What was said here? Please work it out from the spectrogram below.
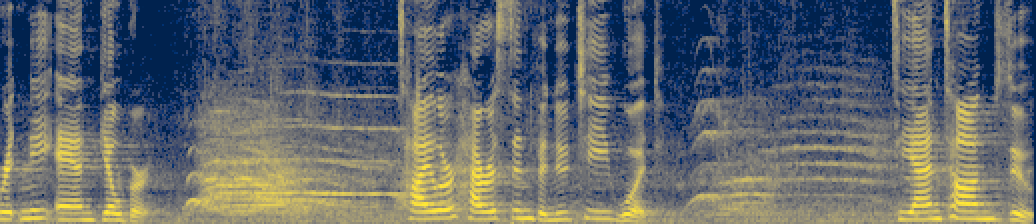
Brittany Ann Gilbert. Tyler Harrison Venuti Wood. Tiantong Zhu.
